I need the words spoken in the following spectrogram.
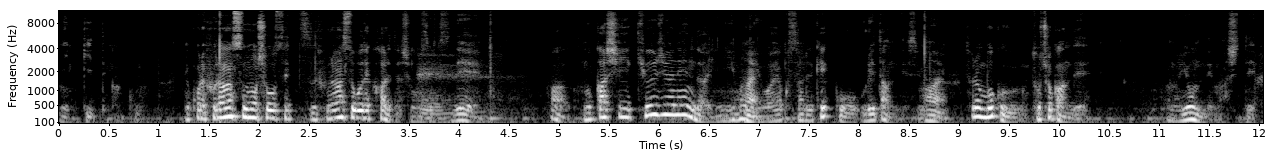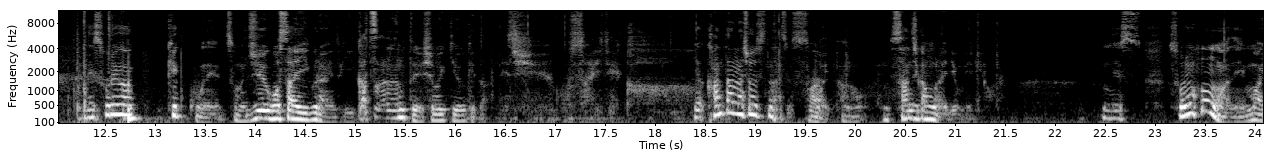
日記って書く。でこれフランスの小説、フランス語で書かれた小説で、まあ、昔90年代に日本に和訳されて結構売れたんですよ。はい、それを僕図書館であの読んでまして。で、それが結構ね、その15歳ぐらいの時ガツンという衝撃を受けたんですよ。15歳いや、簡単な小説なんですよ、すごい。はい、あの、3時間ぐらいで読めるような。で、それ本はね、まあ、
